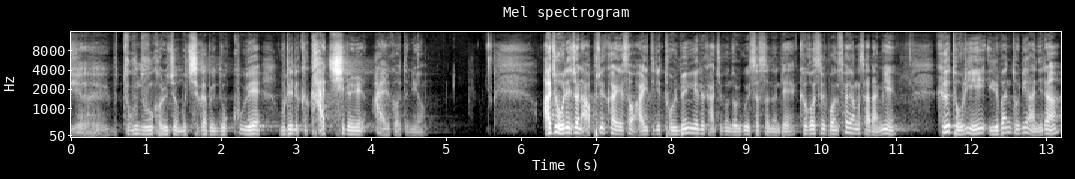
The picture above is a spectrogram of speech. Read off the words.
예, 두근두근 거리죠. 뭐 지갑에 놓고 왜 우리는 그 가치를 알거든요. 아주 오래전 아프리카에서 아이들이 돌멩이를 가지고 놀고 있었었는데 그것을 본 서양 사람이 그 돌이 일반 돌이 아니라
